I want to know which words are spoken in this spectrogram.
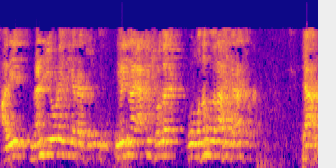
அதே நன்றியோட நீங்க அதை சொல்லி இதுக்கு நான் யாருக்கும் சொல்லல ஒரு முதன் முதலாக இங்க சொல்றேன். யார்?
